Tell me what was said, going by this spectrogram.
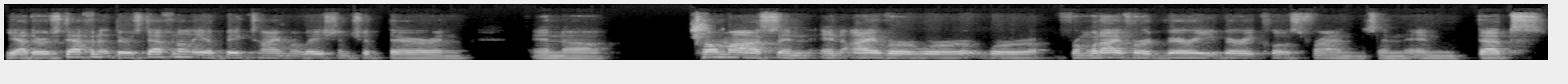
yeah, there's definite there's definitely a big time relationship there, and and uh, Toomas and and Ivor were were from what I've heard very very close friends, and and that's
